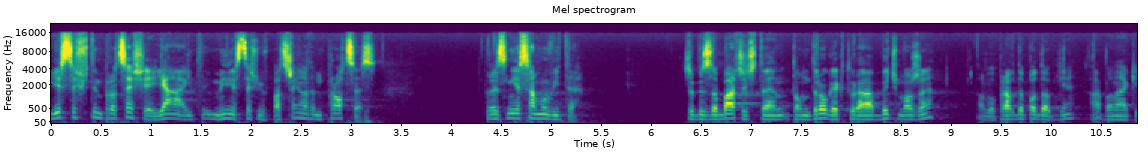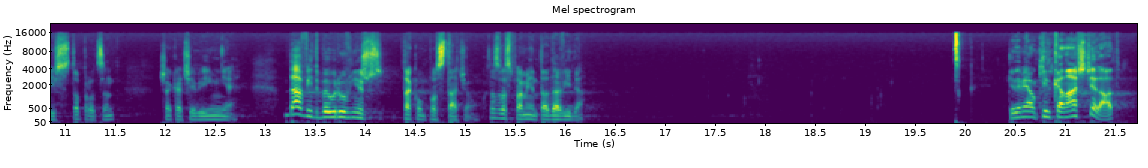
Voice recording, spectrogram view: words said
jesteś w tym procesie, ja i ty, my jesteśmy wpatrzeni na ten proces, to jest niesamowite, żeby zobaczyć tą drogę, która być może, albo prawdopodobnie, albo na jakieś 100% czeka ciebie i mnie. Dawid był również taką postacią. Kto z was pamięta Dawida? Kiedy miał kilkanaście lat,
